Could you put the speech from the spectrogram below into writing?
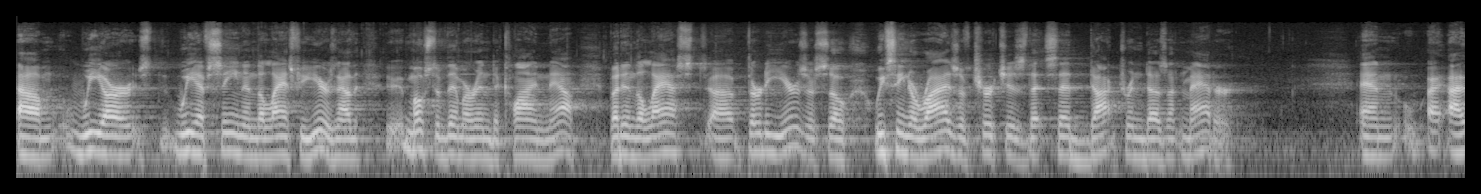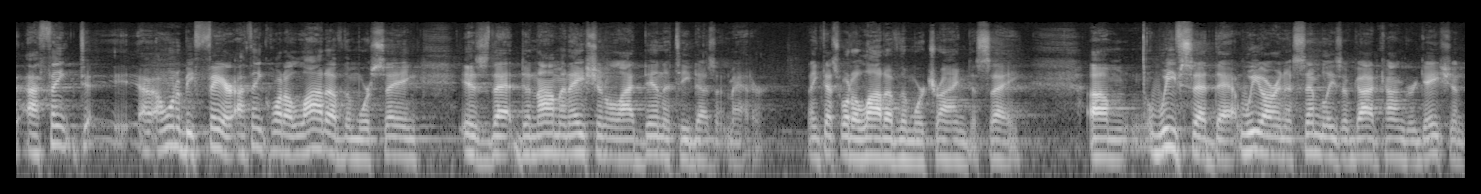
Um, we are we have seen in the last few years now most of them are in decline now but in the last uh, 30 years or so, we've seen a rise of churches that said doctrine doesn't matter. And I, I, I think, to, I want to be fair, I think what a lot of them were saying is that denominational identity doesn't matter. I think that's what a lot of them were trying to say. Um, we've said that. We are an Assemblies of God congregation,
